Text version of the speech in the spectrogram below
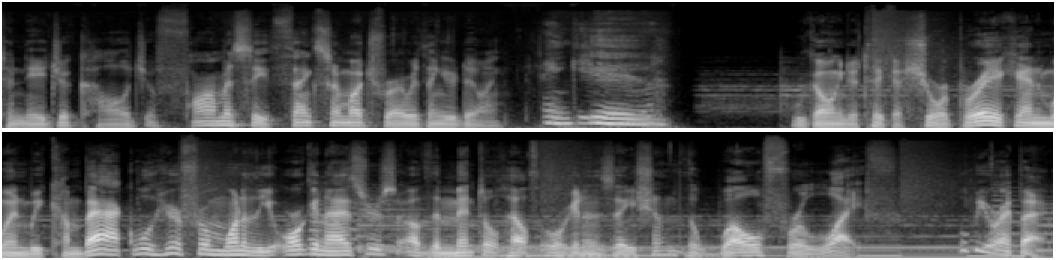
Taneja College of Pharmacy. Thanks so much for everything you're doing. Thank, Thank you. you. We're going to take a short break, and when we come back, we'll hear from one of the organizers of the mental health organization, the Well for Life. We'll be right back.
